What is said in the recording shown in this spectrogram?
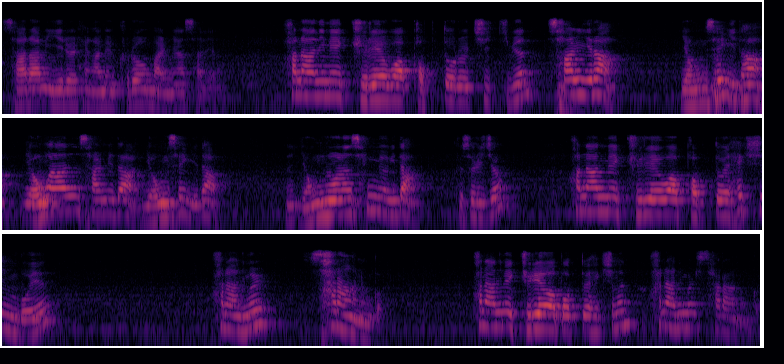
사람이 이를 행하면 그로 말미암아 살리라. 하나님의 규례와 법도를 지키면 살리라. 영생이다. 영원한 삶이다. 영생이다. 영원한 생명이다. 그 소리죠? 하나님의 규례와 법도의 핵심 뭐예요? 하나님을 사랑하는 것. 하나님의 규례와 법도의 핵심은 하나님을 사랑하는 것.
